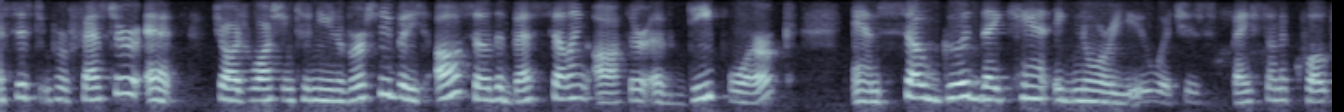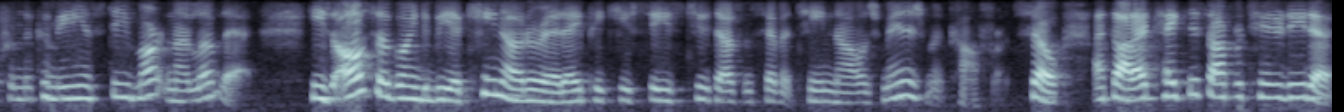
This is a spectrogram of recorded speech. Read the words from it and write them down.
assistant professor at George Washington University, but he's also the best-selling author of Deep Work and So Good They Can't Ignore You, which is based on a quote from the comedian Steve Martin. I love that. He's also going to be a keynoter at APQC's 2017 Knowledge Management Conference. So I thought I'd take this opportunity to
